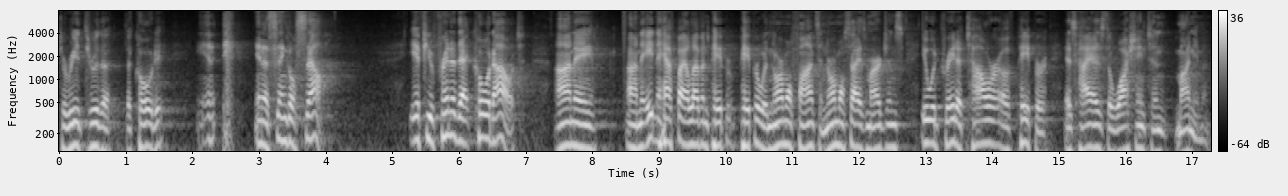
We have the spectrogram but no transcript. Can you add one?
to read through the, the code in, in a single cell. If you printed that code out on a on an 8.5 by 11 paper, paper with normal fonts and normal size margins, it would create a tower of paper as high as the Washington Monument.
